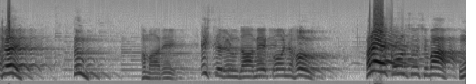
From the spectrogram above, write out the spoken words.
अरे तुम हमारे इस रणुजा में कौन हो અરે કોણ છું શુભા હું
